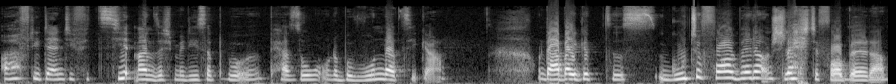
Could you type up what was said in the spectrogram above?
Oft identifiziert man sich mit dieser Person oder bewundert sie gar. Und dabei gibt es gute Vorbilder und schlechte Vorbilder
